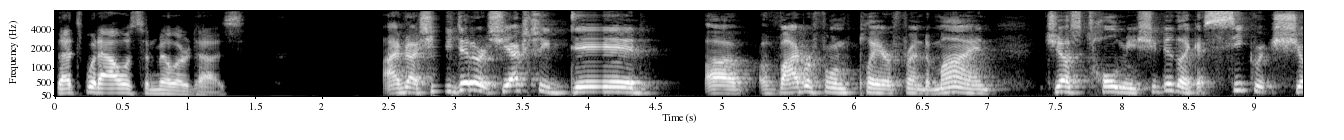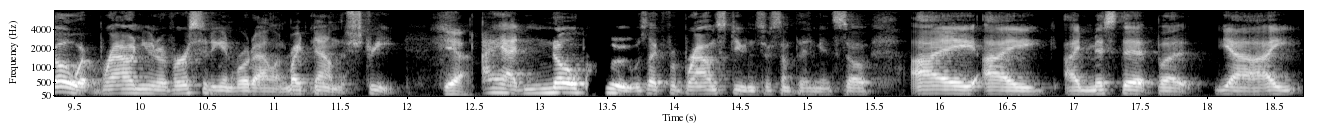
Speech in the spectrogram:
that's what Allison Miller does. I've not. She did her. She actually did uh, a vibraphone player friend of mine just told me she did like a secret show at Brown University in Rhode Island, right down the street. Yeah, I had no clue. It was like for Brown students or something, and so I I I missed it. But yeah, I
